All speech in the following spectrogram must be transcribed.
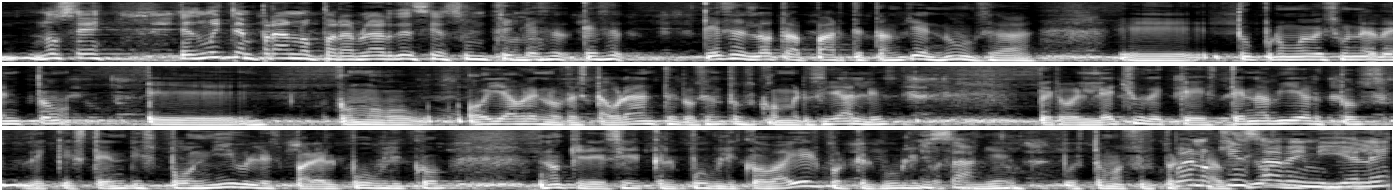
No sé, es muy temprano para hablar de ese asunto. que, esa, es la otra parte también, ¿no? O sea, eh, tú promueves un evento eh, como hoy abren los restaurantes, los centros comerciales, pero el hecho de que estén abiertos, de que estén disponibles para el público, no quiere decir que el público va a ir, porque el público también pues toma sus precauciones. Bueno, quién sabe, Miguel, ¿eh?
